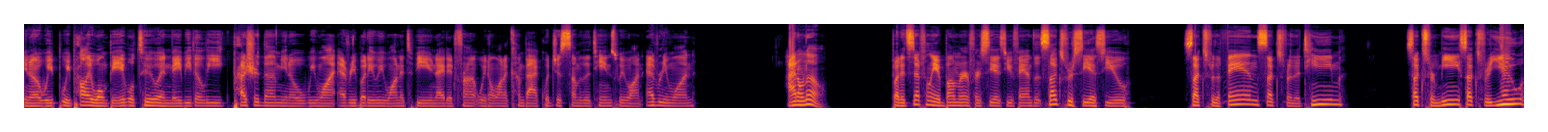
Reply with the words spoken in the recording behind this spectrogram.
you know we we probably won't be able to, and maybe the league pressured them. You know, we want everybody. We want it to be united front. We don't want to come back with just some of the teams. We want everyone. I don't know, but it's definitely a bummer for CSU fans. It sucks for CSU, sucks for the fans, sucks for the team Sucks for me, sucks for you.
